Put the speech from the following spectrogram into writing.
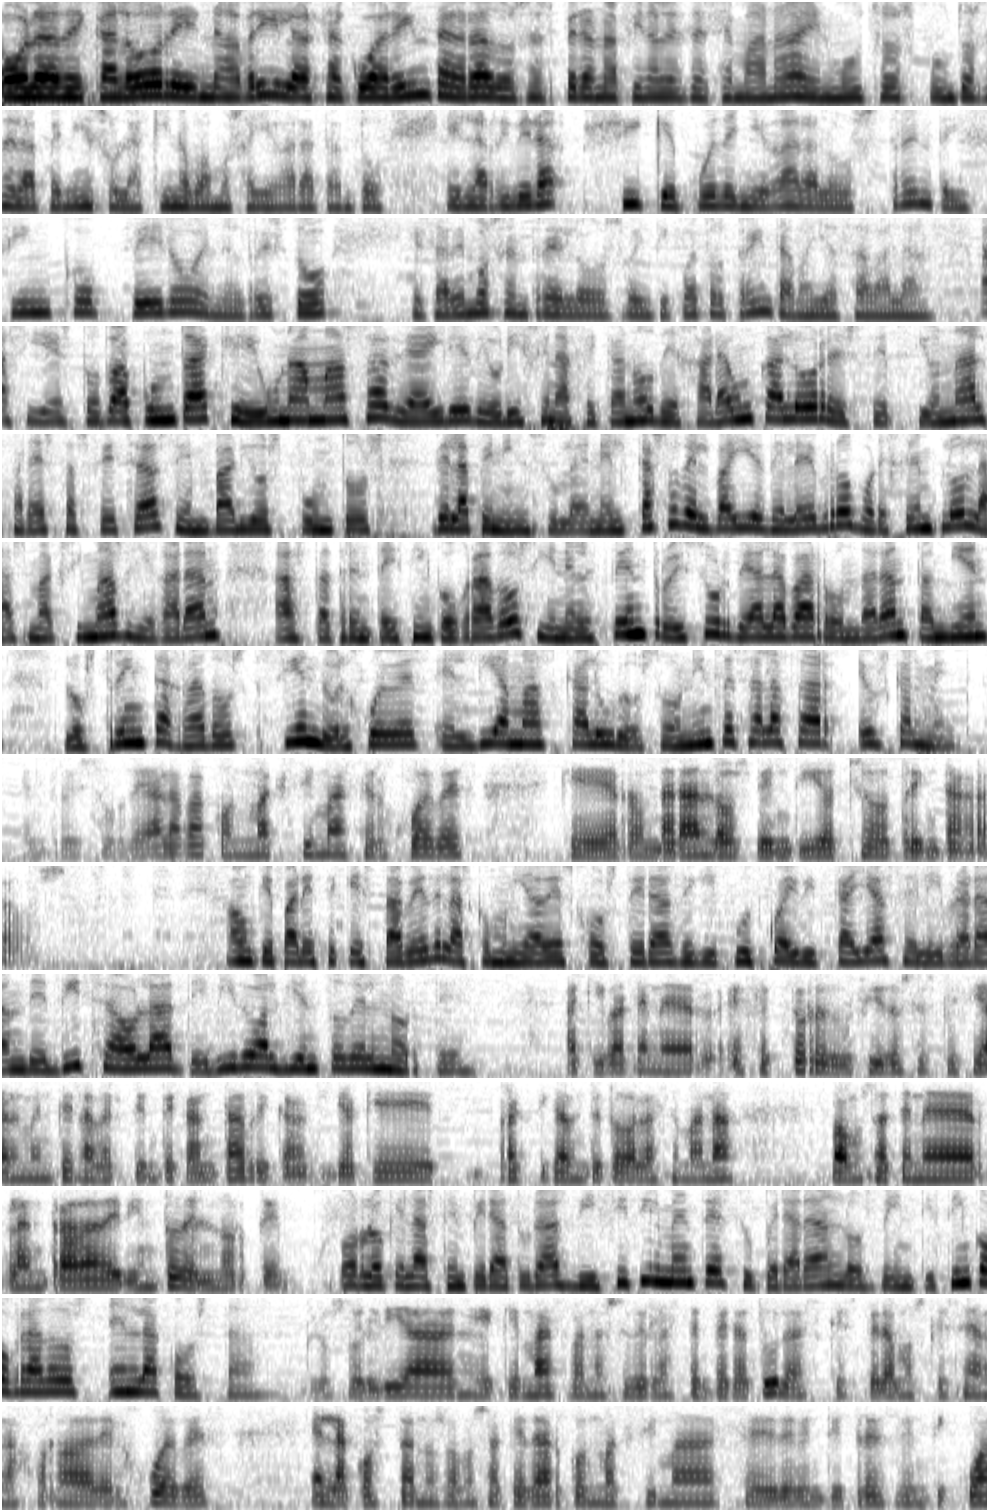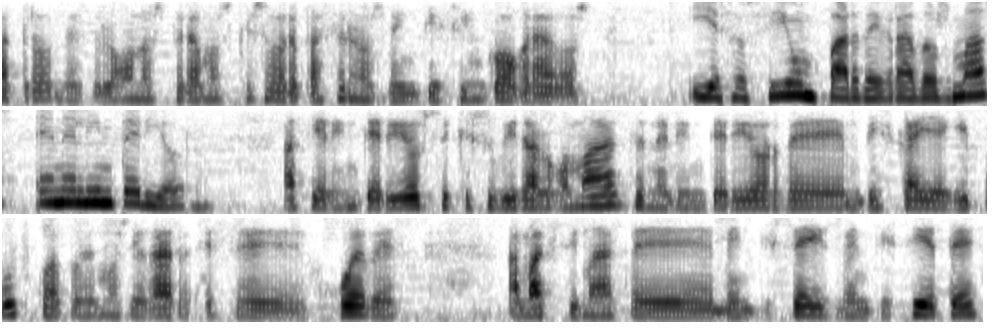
Ola de calor en abril, hasta 40 grados esperan a finales de semana en muchos puntos de la península. Aquí no vamos a llegar a tanto. En la ribera sí que pueden llegar a los 35, pero en el resto estaremos entre los 24-30, Maya Zabala. Así es, todo apunta que una masa de aire de origen africano dejará un calor excepcional para estas fechas en varios puntos de la península. En el caso del Valle del Ebro, por ejemplo, las máximas llegarán hasta 35 grados y en el centro y sur de Álava rondarán también los 30 grados, siendo el jueves el día más caluroso. Nince Salazar, Euskalmet. Centro y sur de Álava con máximas el jueves que rondarán los 28 o 30 grados aunque parece que esta vez las comunidades costeras de Guipúzcoa y Vizcaya se librarán de dicha ola debido al viento del norte. Aquí va a tener efectos reducidos especialmente en la vertiente cantábrica, ya que prácticamente toda la semana vamos a tener la entrada de viento del norte. Por lo que las temperaturas difícilmente superarán los 25 grados en la costa. Incluso el día en el que más van a subir las temperaturas, que esperamos que sea en la jornada del jueves, en la costa nos vamos a quedar con máximas eh, de 23-24. Desde luego no esperamos que sobrepasen los 25 grados. Y eso sí, un par de grados más en el interior. Hacia el interior sí que subir algo más. En el interior de Vizcaya y Guipúzcoa podemos llegar ese jueves a máximas de 26-27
